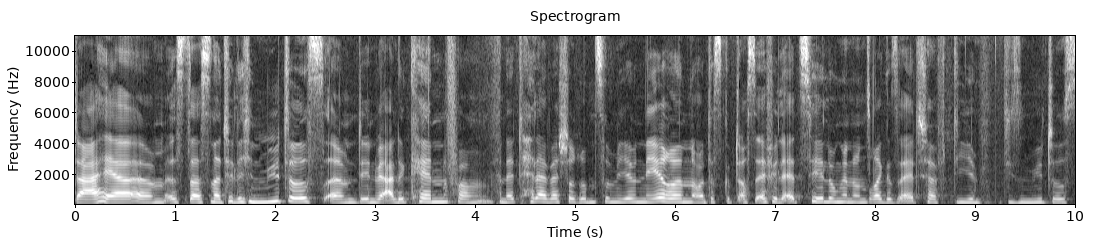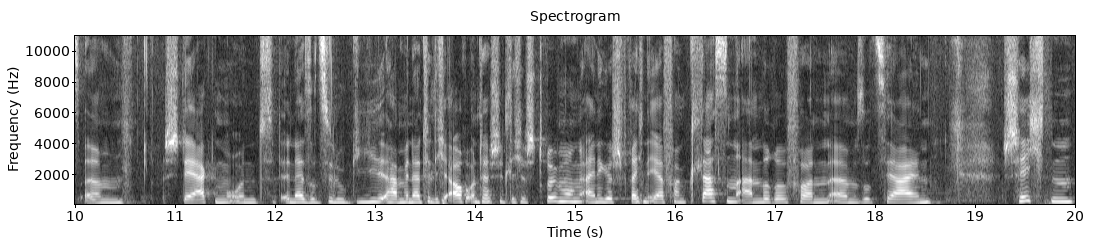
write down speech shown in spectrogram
daher ähm, ist das natürlich ein Mythos, ähm, den wir alle kennen, vom, von der Tellerwäscherin zur Millionärin. Und es gibt auch sehr viele Erzählungen in unserer Gesellschaft, die diesen Mythos ähm, stärken. Und in der Soziologie haben wir natürlich auch unterschiedliche Strömungen. Einige sprechen eher von Klassen, andere von ähm, sozialen Schichten.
